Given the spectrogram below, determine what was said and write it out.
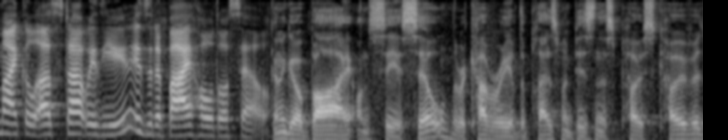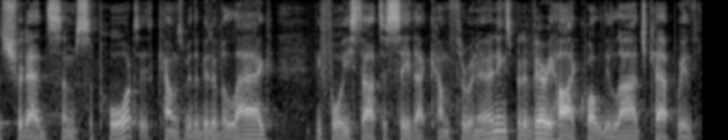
Michael, I'll start with you. Is it a buy, hold, or sell? I'm Going to go buy on CSL. The recovery of the plasma business post COVID should add some support. It comes with a bit of a lag before you start to see that come through in earnings, but a very high quality large cap with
